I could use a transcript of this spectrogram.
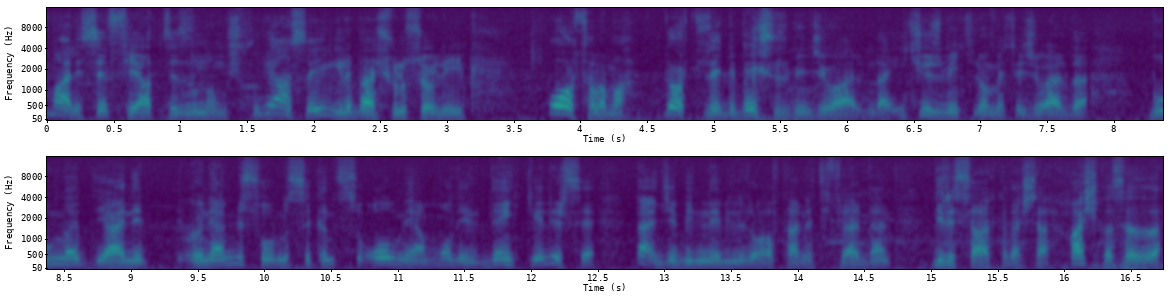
maalesef fiyat yazılmamış. Fluence'la ilgili ben şunu söyleyeyim. Ortalama 450-500 bin civarında, 200 bin kilometre civarında bununla yani önemli sorunu sıkıntısı olmayan modeli denk gelirse bence bilinebilir alternatiflerden birisi arkadaşlar. H kasada da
